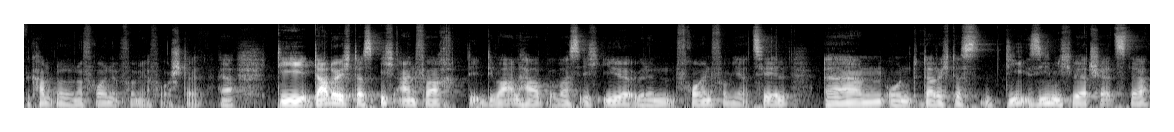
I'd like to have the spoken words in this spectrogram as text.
Bekannten oder einer Freundin von mir vorstelle. Ja, die dadurch, dass ich einfach die, die Wahl habe, was ich ihr über den Freund von mir erzähle, ähm, und dadurch, dass die, sie mich wertschätzt, ja,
